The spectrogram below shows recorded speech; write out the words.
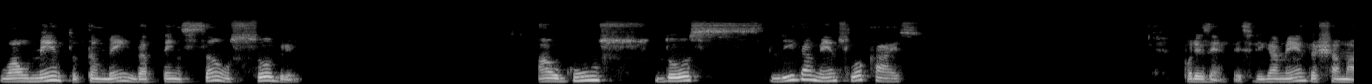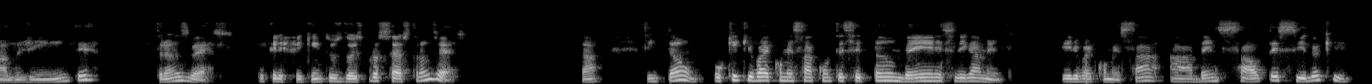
um aumento também da tensão sobre alguns dos ligamentos locais. Por exemplo, esse ligamento é chamado de intertransverso porque ele fica entre os dois processos transversos. Tá? Então, o que, que vai começar a acontecer também nesse ligamento? Ele vai começar a adensar o tecido aqui.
